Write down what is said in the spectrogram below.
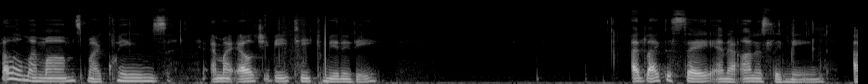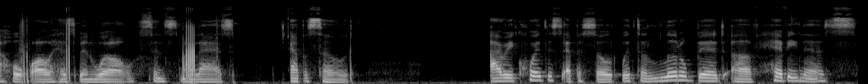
Hello, my moms, my queens, and my LGBT community. I'd like to say, and I honestly mean, I hope all has been well since my last episode. I record this episode with a little bit of heaviness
